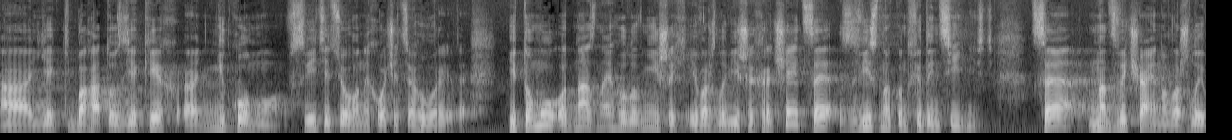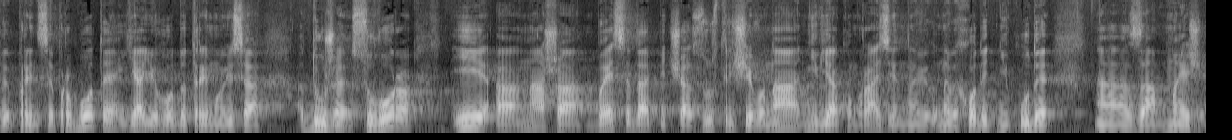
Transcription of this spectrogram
е, багато з яких е, нікому в світі цього не хочеться говорити. І тому одна з найголовніших і важливіших речей це, звісно, конфіденційність. Це надзвичайно важливий принцип роботи. Я його дотримуюся дуже суворо. І е, наша бесіда під час зустрічі вона ні в якому разі не виходить нікуди е, за межі.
